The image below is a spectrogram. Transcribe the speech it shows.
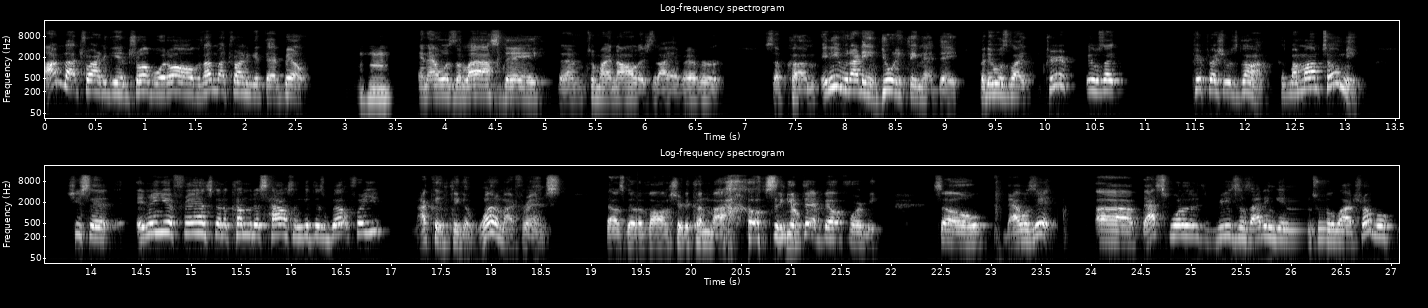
I'm not trying to get in trouble at all because I'm not trying to get that belt. Mhm. And that was the last day that I'm, to my knowledge, that I have ever succumbed. And even I didn't do anything that day, but it was like peer, it was like peer pressure was gone. Because my mom told me, she said, any of your friends gonna come to this house and get this belt for you? I couldn't think of one of my friends that was gonna volunteer to come to my house and get Nope. that belt for me. So that was it. Uh, that's one of the reasons I didn't get into a lot of trouble.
